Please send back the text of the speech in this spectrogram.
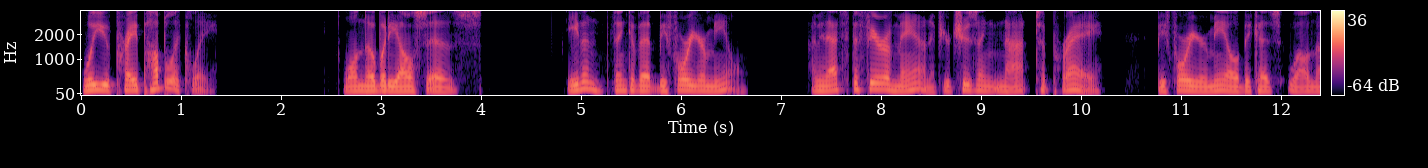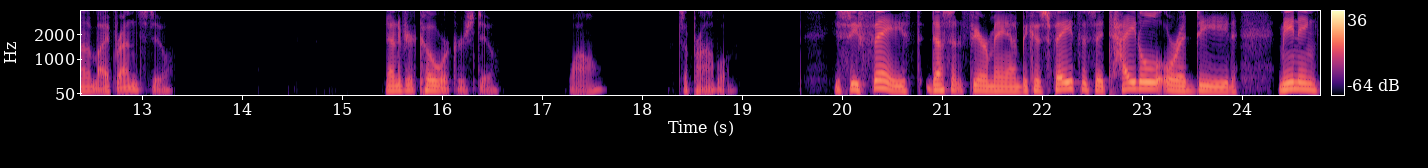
Will you pray publicly while nobody else is? Even think of it before your meal. I mean, that's the fear of man if you're choosing not to pray before your meal because, well, none of my friends do. None of your coworkers do. Well, it's a problem. You see, faith doesn't fear man because faith is a title or a deed, meaning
